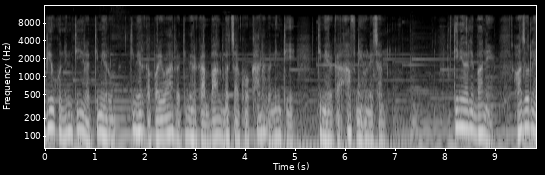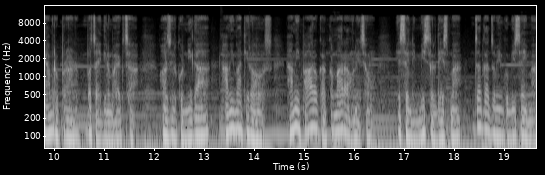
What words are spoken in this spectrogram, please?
बिउको निम्ति र तिमीहरू तिमीहरूका परिवार र तिमीहरूका बालबच्चाको खानाको निम्ति तिमीहरूका आफ्नै हुनेछन्। तिनीहरूले भने हजुरले हाम्रो प्राण बचाइदिनु भएको छ। हजुरको निगाह हामीमाथि रहोस्। हामी फारोका कमारा हुनेछौँ। यसैले मिश्र देशमा जग्गा जमिनको विषयमा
